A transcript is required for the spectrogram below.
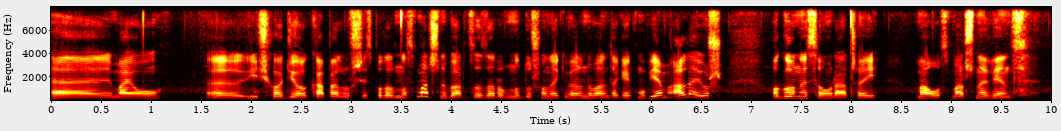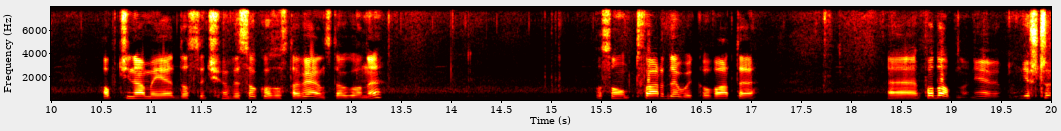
e, mają, e, jeśli chodzi o kapelusz, jest podobno smaczny bardzo, zarówno duszony, jak i marynowany, tak jak mówiłem, ale już ogony są raczej mało smaczne, więc obcinamy je dosyć wysoko, zostawiając te ogony. bo są twarde, łykowate. E, podobno, nie wiem, jeszcze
